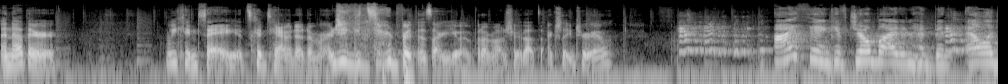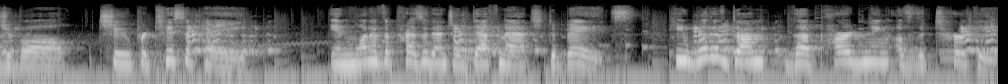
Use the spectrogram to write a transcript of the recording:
another we can say it's contaminant emerging concern for this argument, but I'm not sure that's actually true. I think if Joe Biden had been eligible to participate in one of the presidential deathmatch debates, he would have done the pardoning of the turkey.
